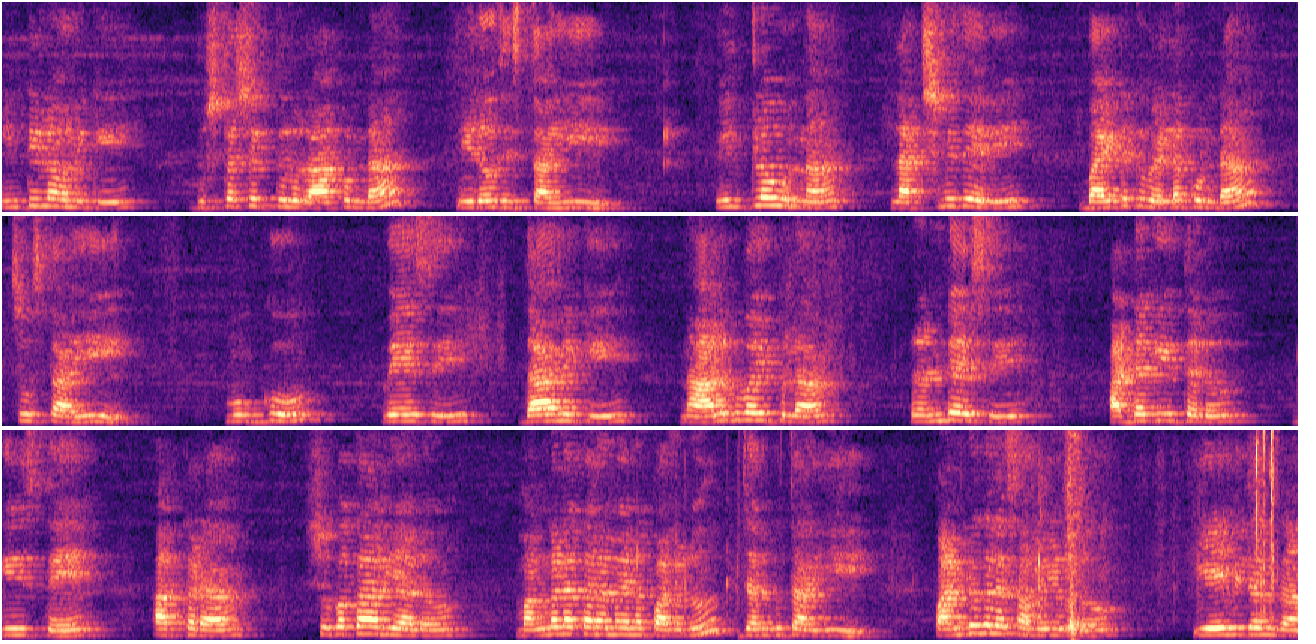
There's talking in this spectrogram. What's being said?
ఇంటిలోనికి దుష్టశక్తులు రాకుండా నిరోధిస్తాయి. ఇంట్లో ఉన్న లక్ష్మీదేవి బయటకు వెళ్ళకుండా చూస్తాయి. ముగ్గు వేసి దానికి నాలుగు వైపులా రెండేసి అడ్డగీతలు గీస్తే అక్కడ శుభకార్యాలు మంగళకరమైన పనులు జరుగుతాయి. పండుగల సమయంలో ఏ విధంగా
